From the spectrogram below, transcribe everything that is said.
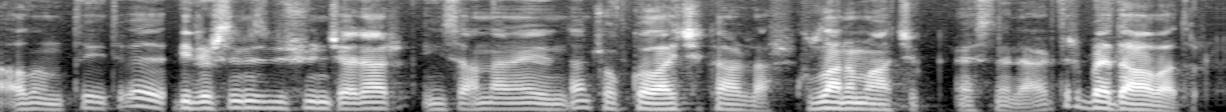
alıntıydı ve bilirsiniz düşünceler insanların elinden çok kolay çıkarlar. Kullanıma açık nesnelerdir, bedavadırlar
